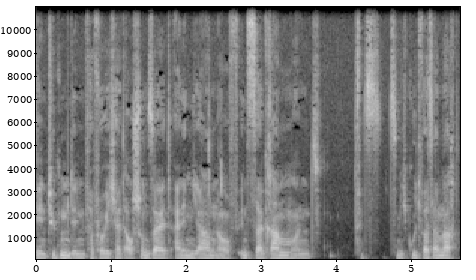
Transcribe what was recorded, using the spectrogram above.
den Typen, den verfolge ich halt auch schon seit einigen Jahren auf Instagram und finde es ziemlich gut, was er macht.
